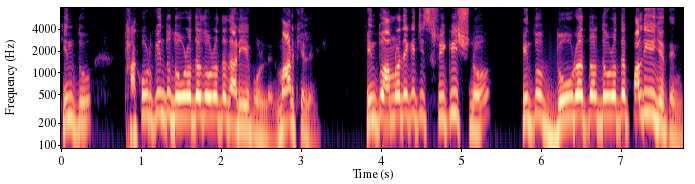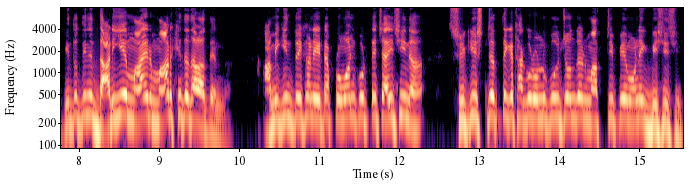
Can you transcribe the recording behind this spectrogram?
কিন্তু ঠাকুর কিন্তু দৌড়াতে দৌড়াতে দাঁড়িয়ে পড়লেন, মার খেলেন। কিন্তু আমরা দেখেছি শ্রীকৃষ্ণ কিন্তু দৌড়াতে দৌড়াতে পালিয়ে যেতেন, কিন্তু তিনি দাঁড়িয়ে মায়ের মার খেতে দাঁড়াতেন না। আমি কিন্তু এখানে এটা প্রমাণ করতে চাইছি না, শ্রীকৃষ্ণের থেকে ঠাকুর অনুকূলচন্দ্রের মাতৃপ্রেম অনেক বেশি ছিল।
